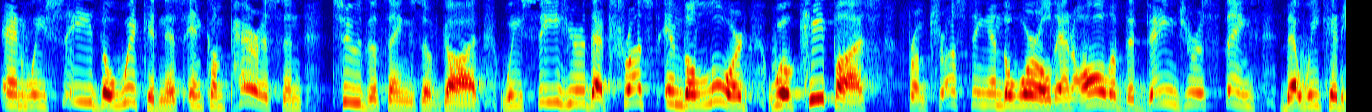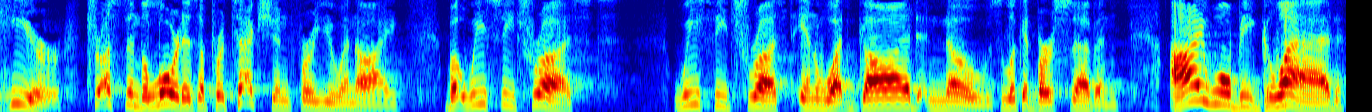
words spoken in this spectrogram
and we see the wickedness in comparison to the things of God. We see here that trust in the Lord will keep us from trusting in the world and all of the dangerous things that we could hear. Trust in the Lord is a protection for you and I. But we see trust, we see trust in what God knows. Look at verse 7. I will be glad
